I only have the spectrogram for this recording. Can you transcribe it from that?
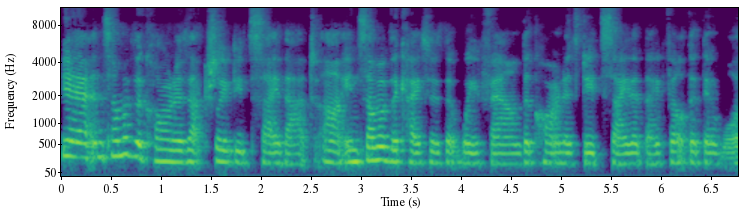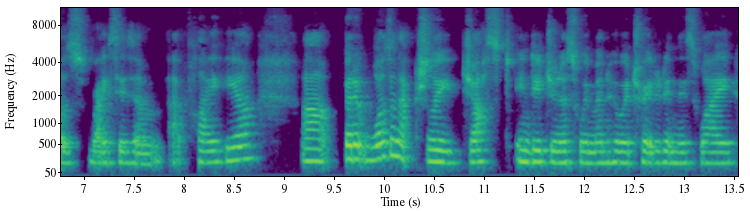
Yeah, and some of the coroners actually did say that. Uh, in some of the cases that we found, the coroners did say that they felt that there was racism at play here. Uh, but it wasn't actually just Indigenous women who were treated in this way.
